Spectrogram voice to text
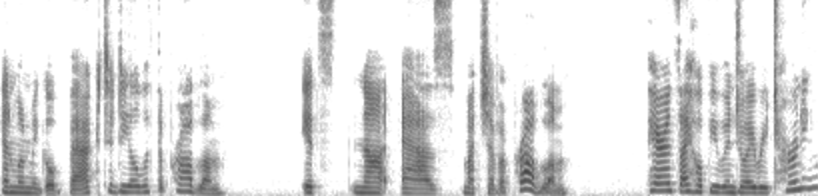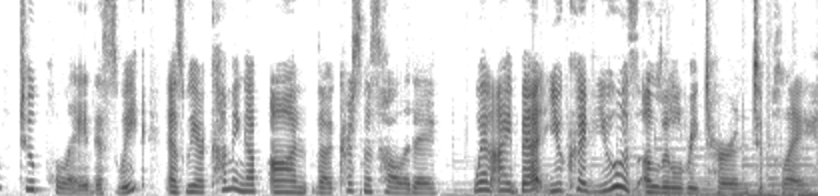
and when we go back to deal with the problem, it's not as much of a problem. Parents, I hope you enjoy returning to play this week as we are coming up on the Christmas holiday when I bet you could use a little return to play.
